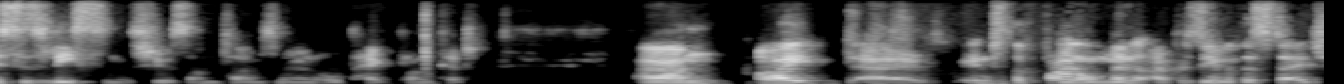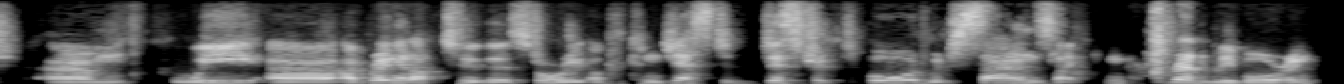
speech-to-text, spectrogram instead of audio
Mrs. Leeson, as she was sometimes known, or Peg Plunkett. Um, I into the final minute, I presume at this stage, um, we I bring it up to the story of the congested district board, which sounds like incredibly boring,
